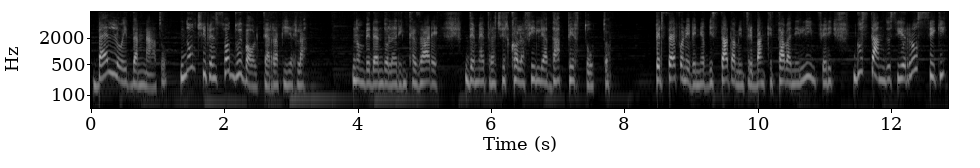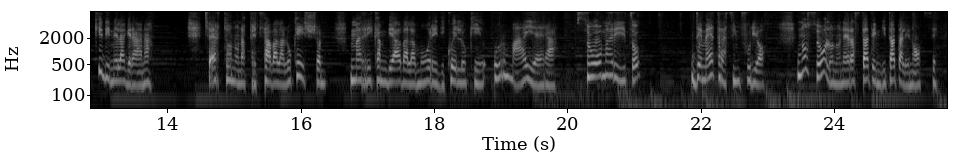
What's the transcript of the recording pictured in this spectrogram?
bello e dannato, non ci pensò due volte a rapirla. Non vedendola rincasare, Demetra cercò la figlia dappertutto. Persefone venne avvistata mentre banchettava nell'Inferi, gustandosi i rossi chicchi di melagrana. Certo non apprezzava la location, ma ricambiava l'amore di quello che ormai era suo marito. Demetra si infuriò. Non solo non era stata invitata alle nozze,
